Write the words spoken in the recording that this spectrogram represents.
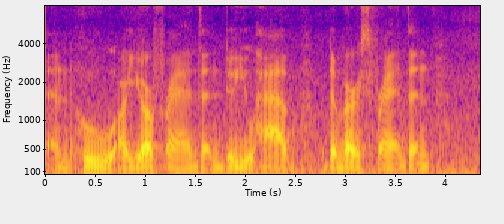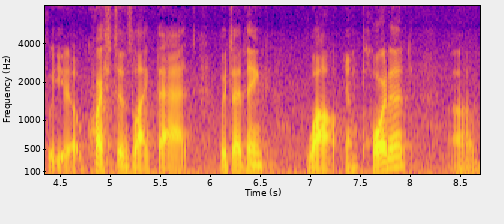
and who are your friends and do you have diverse friends and you know questions like that which i think while important um,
